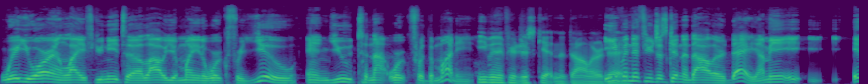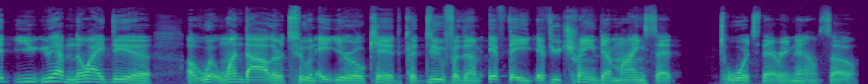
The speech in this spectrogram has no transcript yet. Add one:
where you are in life, you need to allow your money to work for you and you to not work for the money. Even if you're just getting a dollar a day. Even if you're just getting a dollar a day. I mean, it, it you, you have no idea of what one dollar to an eight year old kid could do for them if they if you train their mindset towards that right now. So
